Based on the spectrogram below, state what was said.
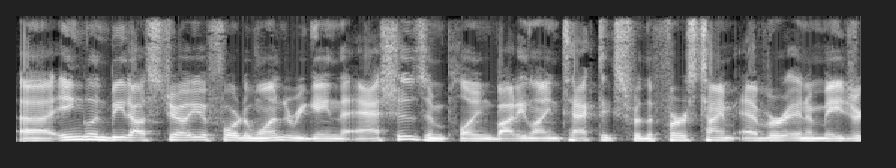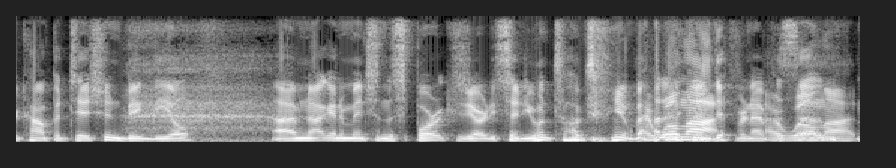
Uh, England beat Australia four to one to regain the Ashes, employing bodyline tactics for the first time ever in a major competition. Big deal. I'm not going to mention the sport because you already said you want to talk to me I about will it in not. a different I will not.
